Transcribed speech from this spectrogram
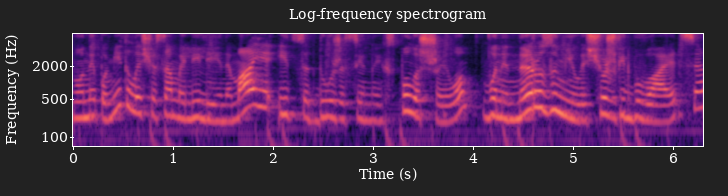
вони помітили, що саме Лілії немає, і це дуже сильно їх сполошило. Вони не розуміли, що ж відбувається,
